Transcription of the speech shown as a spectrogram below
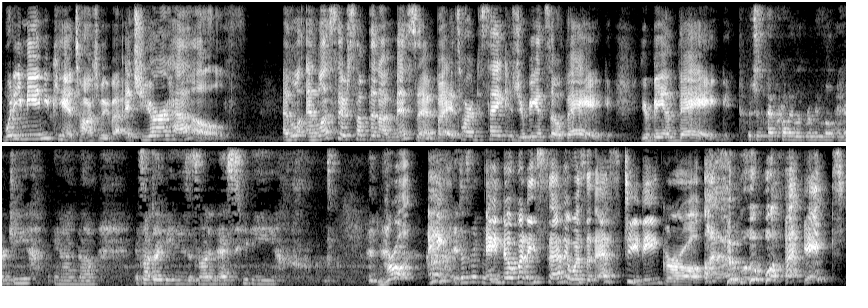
What do you mean you can't talk to me about? It's your health. Unle- Unless there's something I'm missing, but it's hard to say because you're being so vague. You're being vague. which is I probably look really low energy, and um, it's not diabetes, it's not an STD. Girl, ain't, It doesn't make ain't nobody said it was an STD, girl. what?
